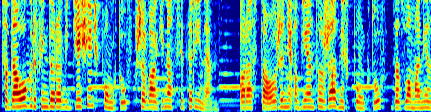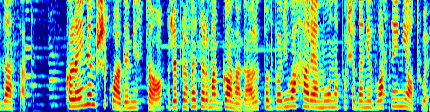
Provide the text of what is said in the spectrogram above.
co dało Gryffindorowi 10 punktów przewagi nad Slytherinem oraz to, że nie odjęto żadnych punktów za złamanie zasad. Kolejnym przykładem jest to, że profesor McGonagall pozwoliła Haremu na posiadanie własnej miotły,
